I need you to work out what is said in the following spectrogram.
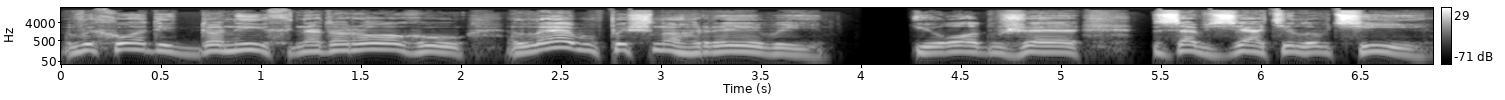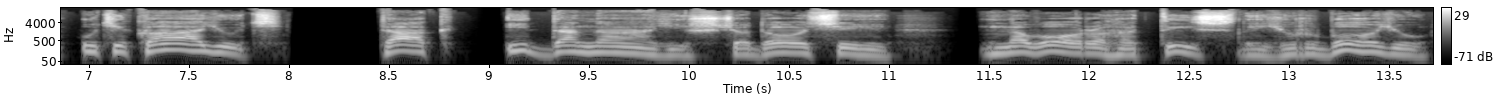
виходить до них на дорогу лев пишногривий. І от вже завзяті ловці утікають, так і Данаї, що досі на ворога тисли юрбою,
